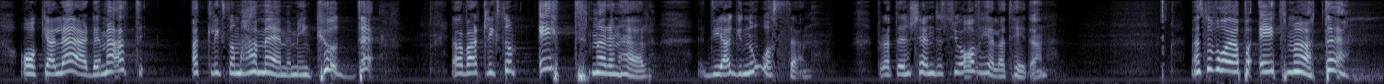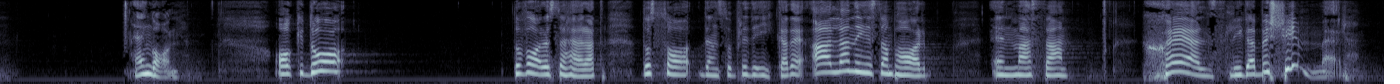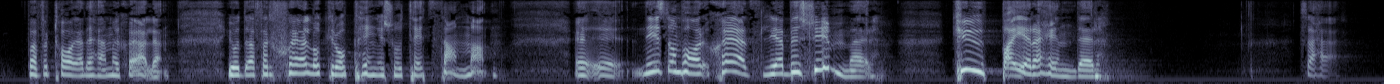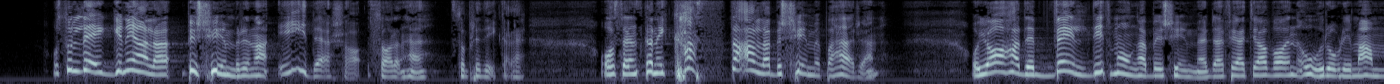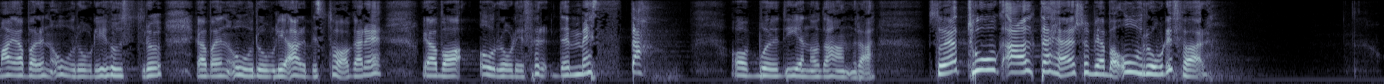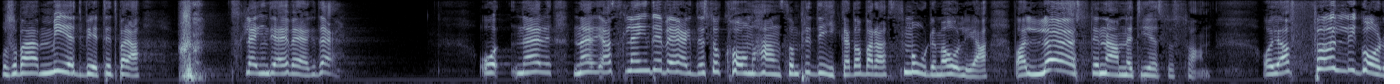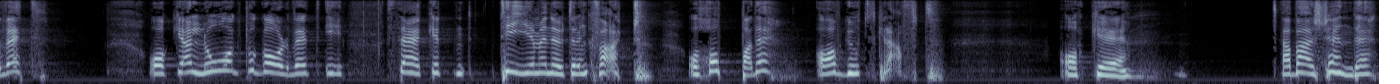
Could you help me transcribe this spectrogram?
och jag lärde mig att, att liksom ha med mig min kudde. Jag har varit liksom ett med den här diagnosen. För att den kändes ju av hela tiden. Men så var jag på ett möte en gång. Och då, då var det så här att då sa den som predikade, alla ni som har en massa själsliga bekymmer. Varför tar jag det här med själen? Jo, därför att själ och kropp hänger så tätt samman. Eh, eh, ni som har själsliga bekymmer, kupa era händer så här. Och så lägger ni alla bekymren i det, sa, sa den här som predikade. Och sen ska ni kasta alla bekymmer på Herren. Och jag hade väldigt många bekymmer därför att jag var en orolig mamma, jag var en orolig hustru, jag var en orolig arbetstagare. Jag var orolig för det mesta av både det ena och det andra. Så jag tog allt det här som jag var orolig för. Och så bara medvetet bara slängde jag iväg det. Och när, när jag slängde iväg det så kom han som predikade och bara smorde med olja. Var löst i namnet Jesus, sa han. Och jag föll i golvet. Och jag låg på golvet i säkert tio minuter, en kvart och hoppade av Guds kraft. Och eh, jag bara kände,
